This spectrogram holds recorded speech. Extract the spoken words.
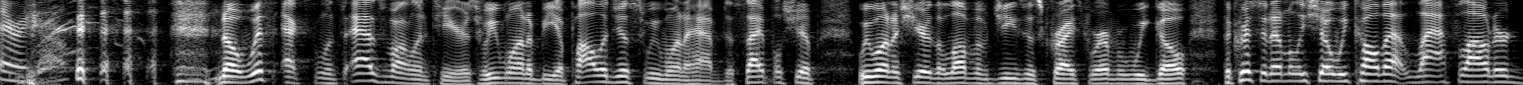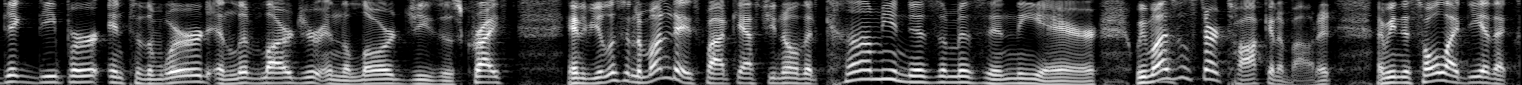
There we go. No, with excellence as volunteers, we want to be apologists. We want to have discipleship. We want to share the love of Jesus Christ wherever we go. The Chris and Emily Show, we call that laugh louder, dig deeper into the Word, and live larger in the Lord Jesus Christ. And if you listen to Monday's podcast, you know that communism is in the air. We might as well start talking about it. I mean, this whole idea that,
